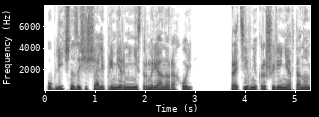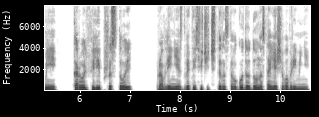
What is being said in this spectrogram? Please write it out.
публично защищали премьер-министр Мариано Рахой, противник расширения автономии король Филипп VI, правление с 2014 года до настоящего времени,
